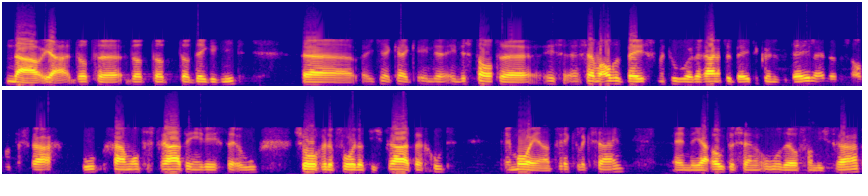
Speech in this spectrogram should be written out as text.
Nou ja, dat, uh, dat, dat, dat denk ik niet. Uh, weet je, kijk, in de, in de stad uh, is, zijn we altijd bezig met hoe we de ruimte beter kunnen verdelen. Dat is altijd de vraag. Hoe gaan we onze straten inrichten? Hoe zorgen we ervoor dat die straten goed en mooi en aantrekkelijk zijn? En ja, auto's zijn een onderdeel van die straat.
